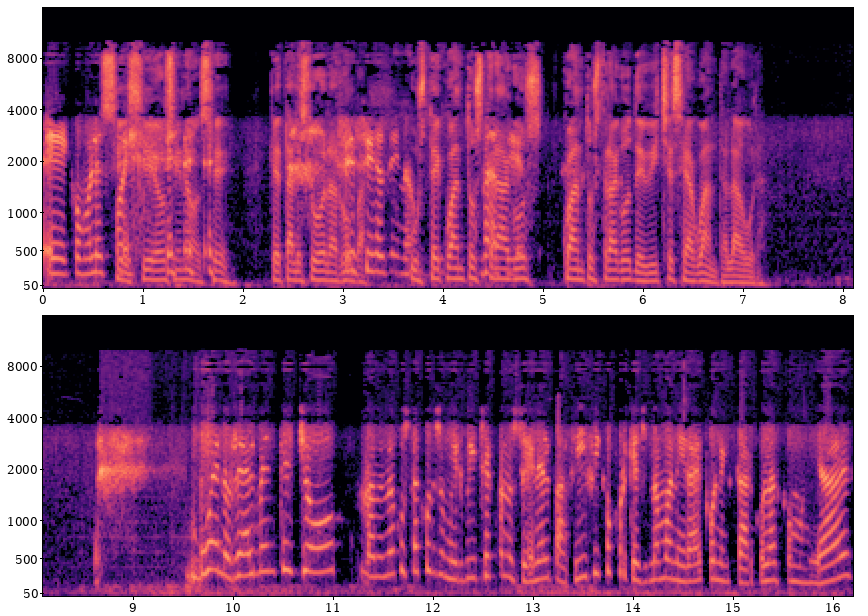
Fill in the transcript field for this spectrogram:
eh, cómo les Sí, fue. sí o sí no, sí. ¿Qué tal estuvo la rumba? sí sí no. ¿Usted cuántos tragos, cuántos tragos de biche se aguanta, Laura? Bueno, realmente yo, a mí me gusta consumir biche cuando estoy en el Pacífico porque es una manera de conectar con las comunidades.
